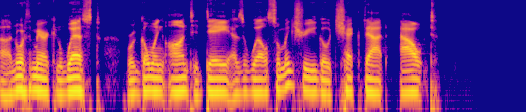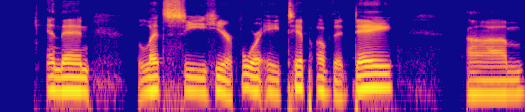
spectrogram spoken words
uh, North American West were going on today as well. So make sure you go check that out. And then let's see here for a tip of the day. Um,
